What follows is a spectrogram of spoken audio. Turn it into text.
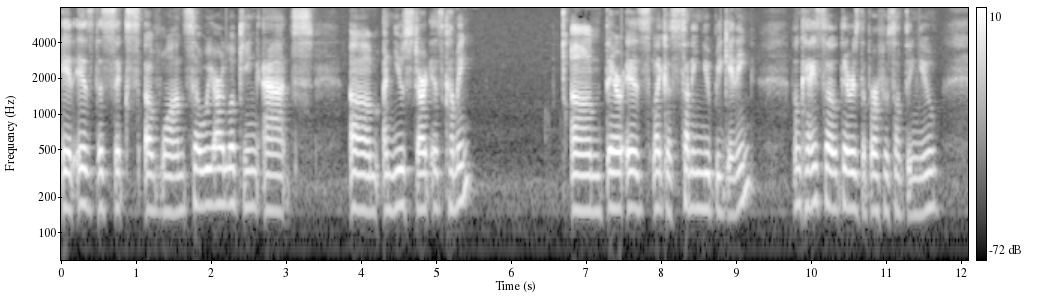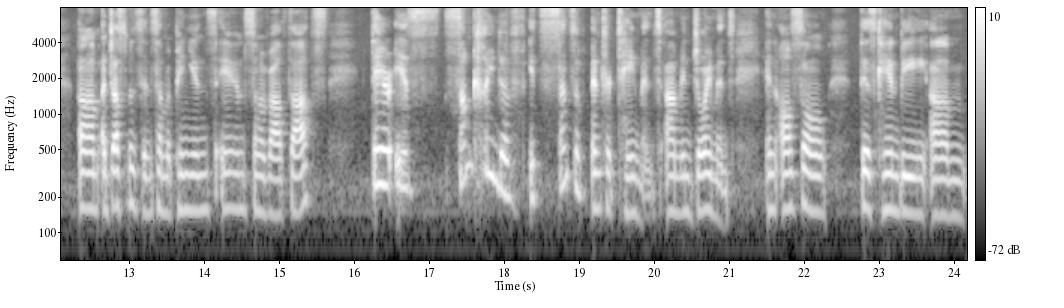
It is the Six of Wands. So we are looking at um, a new start is coming. Um, there is like a sunny new beginning. Okay, so there is the birth of something new. Um, adjustments in some opinions and some of our thoughts. There is some kind of it's sense of entertainment, um, enjoyment, and also this can be um,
